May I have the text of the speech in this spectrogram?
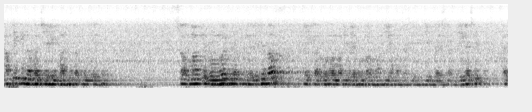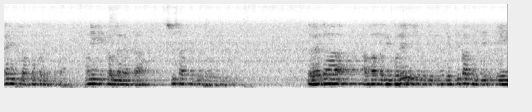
হাতে কিনা বলছে এই মাটিটা তুমি রেখে সব মাকে বলল তুমি রেখে দাও কারবার মাটি যখন মাটি আমার কাছে যে পয়সা নিয়ে গেছে এখানে লক্ষ্য করে পারো উনি একটা সুসাদ তো এটা বলে দেখতে পাবে যে এই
